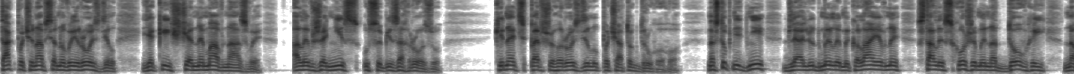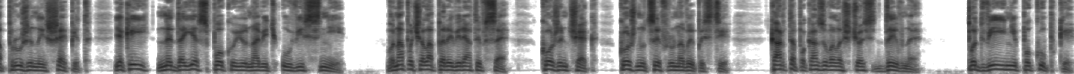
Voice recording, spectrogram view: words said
Так починався новий розділ, який ще не мав назви, але вже ніс у собі загрозу. Кінець першого розділу, початок другого. Наступні дні для Людмили Миколаївни стали схожими на довгий, напружений шепіт, який не дає спокою навіть у вісні. Вона почала перевіряти все – кожен чек, кожну цифру на виписці. Карта показувала щось дивне. Подвійні покупки,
